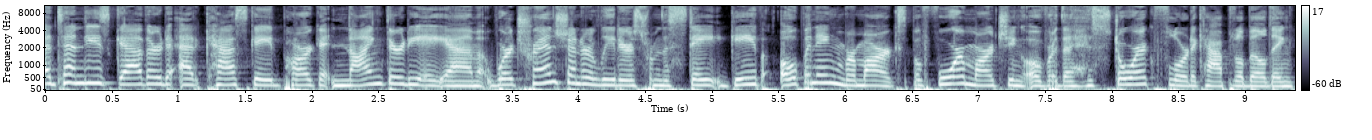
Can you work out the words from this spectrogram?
Attendees gathered at Cascade Park at 9:30 a.m. where transgender leaders from the state gave opening remarks before marching over the historic Florida Capitol building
